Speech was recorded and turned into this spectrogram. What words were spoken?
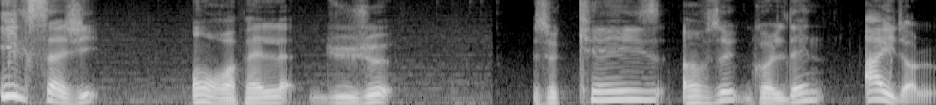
Il s'agit, on rappelle, du jeu The Case of the Golden Idol.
